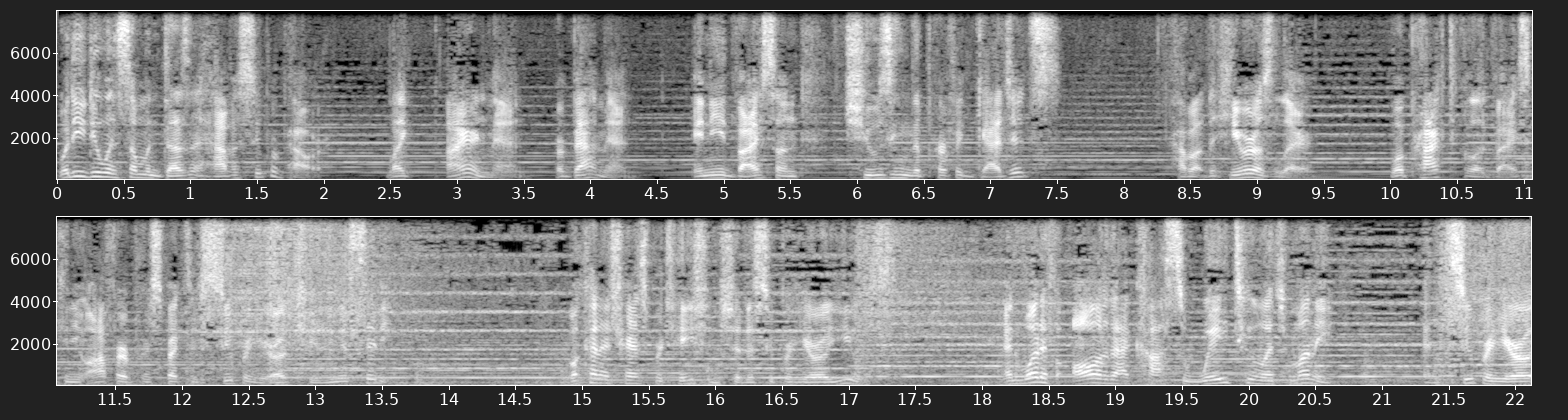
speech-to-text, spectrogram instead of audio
What do you do when someone doesn't have a superpower, like Iron Man or Batman? Any advice on choosing the perfect gadgets? How about the hero's lair? What practical advice can you offer a prospective superhero choosing a city? What kind of transportation should a superhero use? And what if all of that costs way too much money and the superhero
